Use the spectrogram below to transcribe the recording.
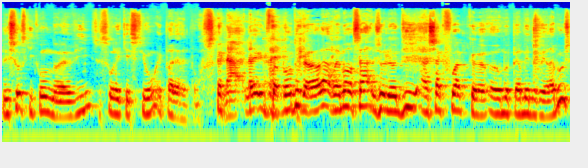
les choses qui comptent dans la vie, ce sont les questions et pas les réponses. une fois pour toutes, alors là, vraiment, ça, je le dis à chaque fois qu'on me permet d'ouvrir la bouche.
